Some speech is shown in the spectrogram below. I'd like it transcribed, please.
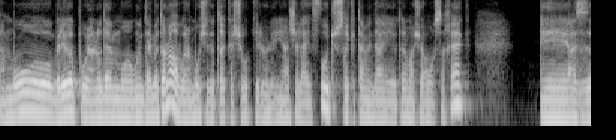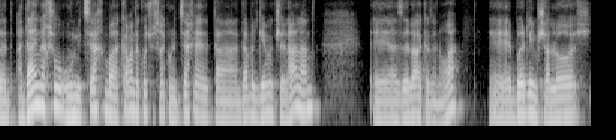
אמרו בליברפול, אני לא יודע אם הם אומרים את האמת או לא, אבל אמרו שזה יותר קשור כאילו לעניין של העייפות, שהוא שחק יותר מדי יותר ממה שהוא אמור לשחק. אז עדיין איכשהו, הוא ניצח בכמה דקות שהוא שחק, הוא ניצח את ה double gameweek של הלנד, אז זה לא היה כזה נורא. ברדלי עם שלוש,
